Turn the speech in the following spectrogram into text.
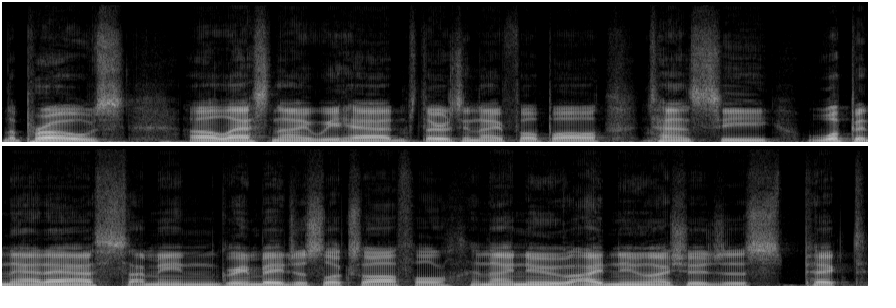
the pros. Uh, last night we had Thursday night football. Tennessee whooping that ass. I mean, Green Bay just looks awful, and I knew I knew I should have just picked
